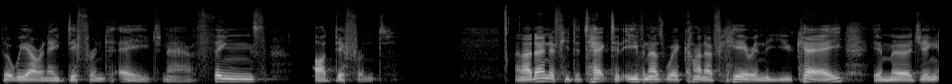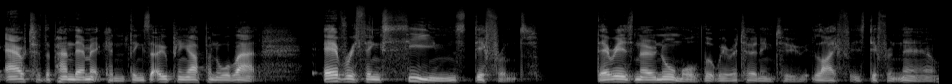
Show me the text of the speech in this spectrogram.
that we are in a different age now. Things are different. And I don't know if you detect it, even as we're kind of here in the UK, emerging out of the pandemic and things are opening up and all that, everything seems different. There is no normal that we're returning to. Life is different now.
